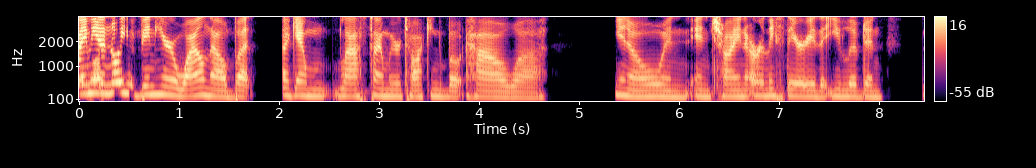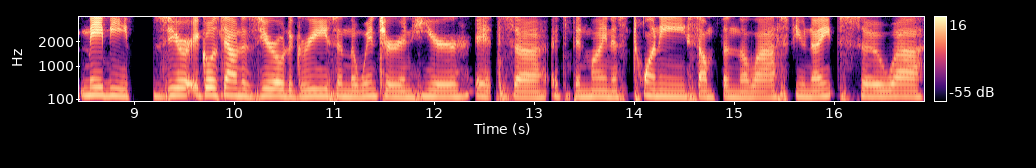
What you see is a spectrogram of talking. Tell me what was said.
I mean, I know you've been here a while now, but again, last time we were talking about how, uh, you know, in, in China, or at least the area that you lived in, maybe zero, it goes down to zero degrees in the winter. And here it's, uh, it's been minus 20 something the last few nights. So, uh,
